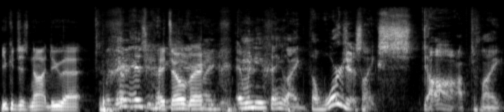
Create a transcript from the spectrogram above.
you could just not do that. And it's, crazy, over. like, and when you think like the war just like stopped, like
